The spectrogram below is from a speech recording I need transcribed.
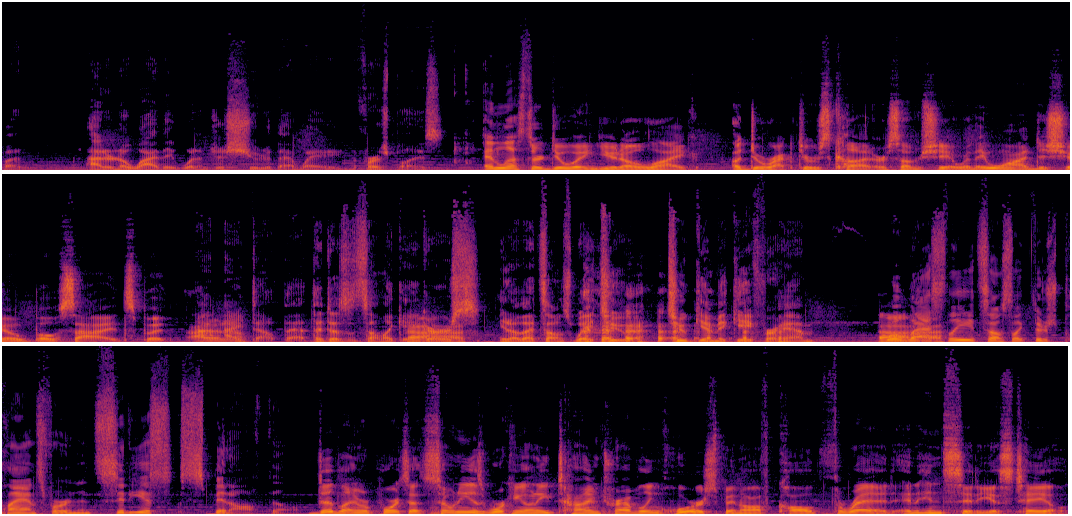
But I don't know why they wouldn't just shoot it that way in the first place. Unless they're doing, you know, like a director's cut or some shit where they wanted to show both sides, but I don't know. I doubt that. That doesn't sound like Ah. Eggers. You know, that sounds way too too gimmicky for him. Well, Ah. lastly, it sounds like there's plans for an Insidious spin-off film. Deadline reports that Sony is working on a time traveling horror spin off called Thread An Insidious Tale.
